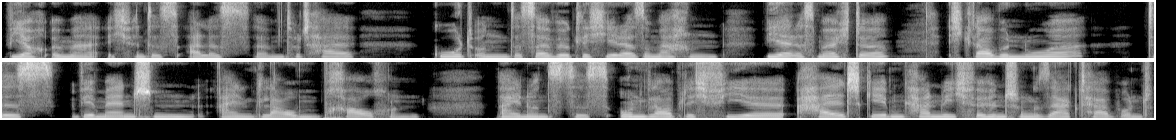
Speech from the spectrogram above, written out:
wie auch immer. Ich finde das alles ähm, total gut und das soll wirklich jeder so machen, wie er das möchte. Ich glaube nur, dass wir Menschen einen Glauben brauchen, weil uns das unglaublich viel Halt geben kann, wie ich vorhin schon gesagt habe. Und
